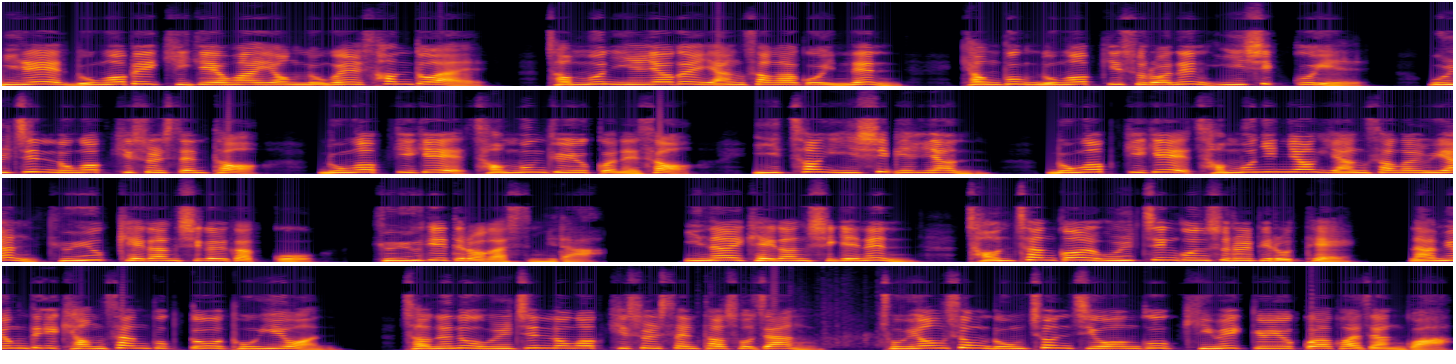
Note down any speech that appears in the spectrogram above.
미래 농업의 기계화 영농을 선도할 전문 인력을 양성하고 있는 경북농업기술원은 29일 울진농업기술센터 농업기계 전문교육관에서 2021년 농업기계 전문인력 양성을 위한 교육 개강식을 갖고 교육에 들어갔습니다. 이날 개강식에는 전창걸 울진군수를 비롯해 남용대 경상북도 도의원, 전은우 울진농업기술센터 소장, 조영숙 농촌지원국 기획교육과 과장과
